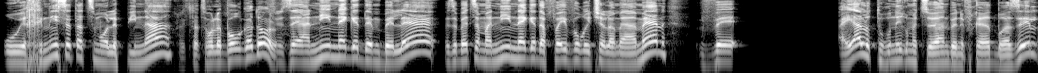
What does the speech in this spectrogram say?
הוא הכניס את עצמו לפינה, הכניס את עצמו לבור גדול. שזה אני נגד דמבלה, וזה בעצם אני נגד ה favorite של המאמן, והיה לו טורניר מצוין בנבחרת ברזיל.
